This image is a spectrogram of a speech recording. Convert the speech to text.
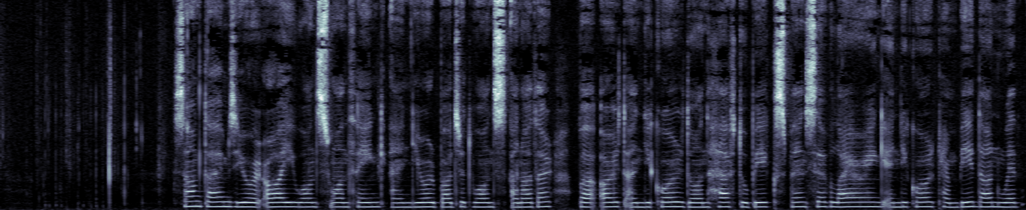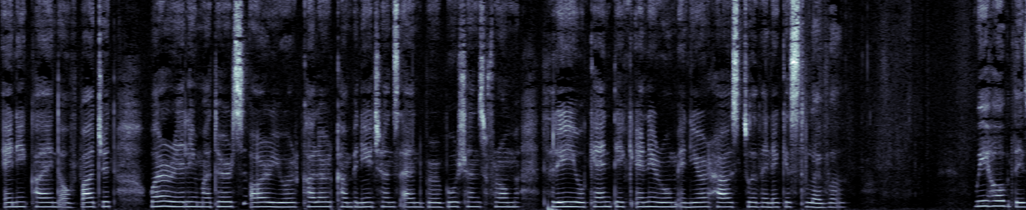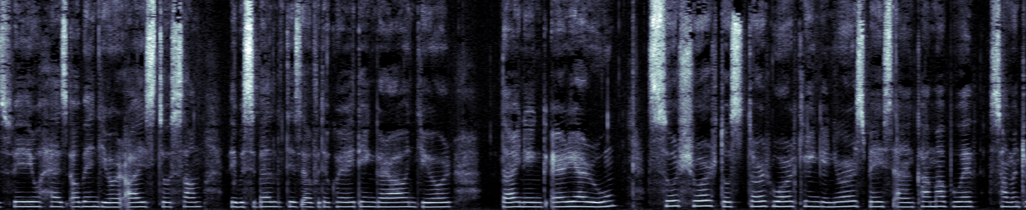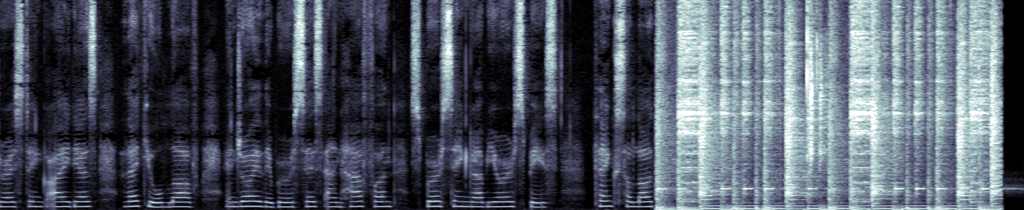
Sometimes your eye wants one thing and your budget wants another, but art and decor don't have to be expensive. Layering and decor can be done with any kind of budget. What really matters are your color combinations and proportions. From 3, you can take any room in your house to the next level. We hope this video has opened your eyes to some the possibilities of decorating around your dining area room. So sure to start working in your space and come up with some interesting ideas that you love. Enjoy the process and have fun sprucing up your space. Thanks a lot.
